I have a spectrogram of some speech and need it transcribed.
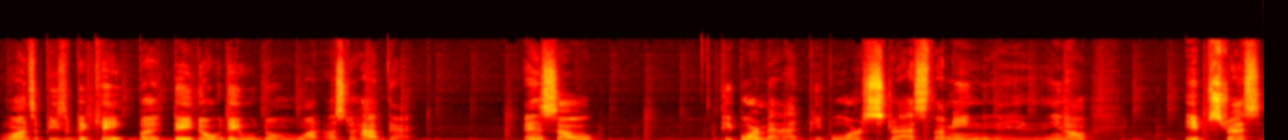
wants a piece of the cake, but they don't they don't want us to have that, and so people are mad people are stressed i mean you know if stress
